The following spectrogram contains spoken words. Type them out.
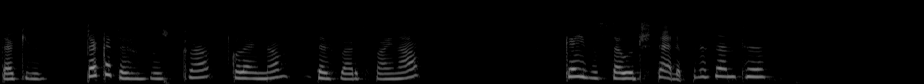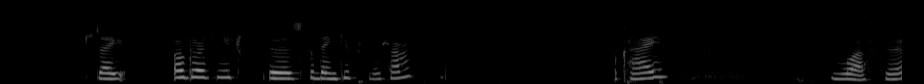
Taki, taka też bluzka. Kolejna, też bardzo fajna. Okej, zostały cztery prezenty. Tutaj ogrodniczki, y, spodenki, przepraszam. Okej. Włosy.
